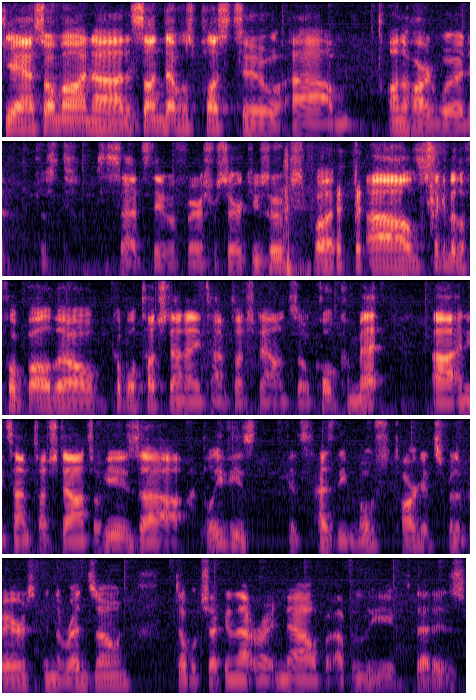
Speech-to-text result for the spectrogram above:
Yeah, so I'm on uh, the Sun Devils plus two um, on the hardwood. Just it's a sad state of affairs for Syracuse hoops, but uh, sticking to the football though, a couple of touchdown, anytime touchdown. So Cole Kmet, uh, anytime touchdown. So he's, uh, I believe he's is, has the most targets for the Bears in the red zone. Double checking that right now, but I believe that is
